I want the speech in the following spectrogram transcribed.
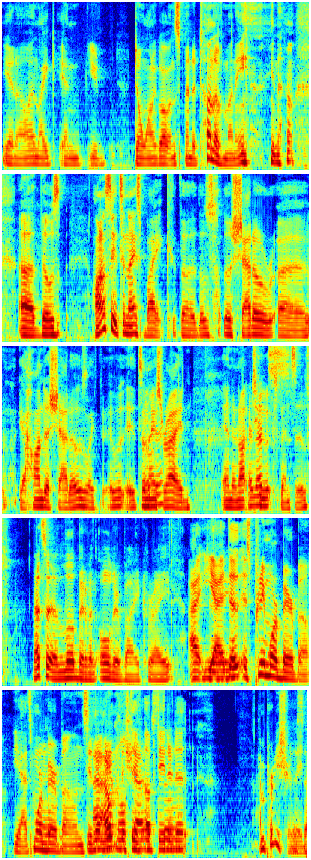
you know, and like, and you don't want to go out and spend a ton of money, you know, uh, those honestly, it's a nice bike. The those those shadow uh, yeah Honda Shadows like it, it's a nice ride, and they're not And too expensive. That's a little bit of an older bike, right? I, yeah, it does, it's pretty more bare bone. Yeah, it's more bare bones. do I, I don't know if they've updated still? it. I'm pretty sure they do.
